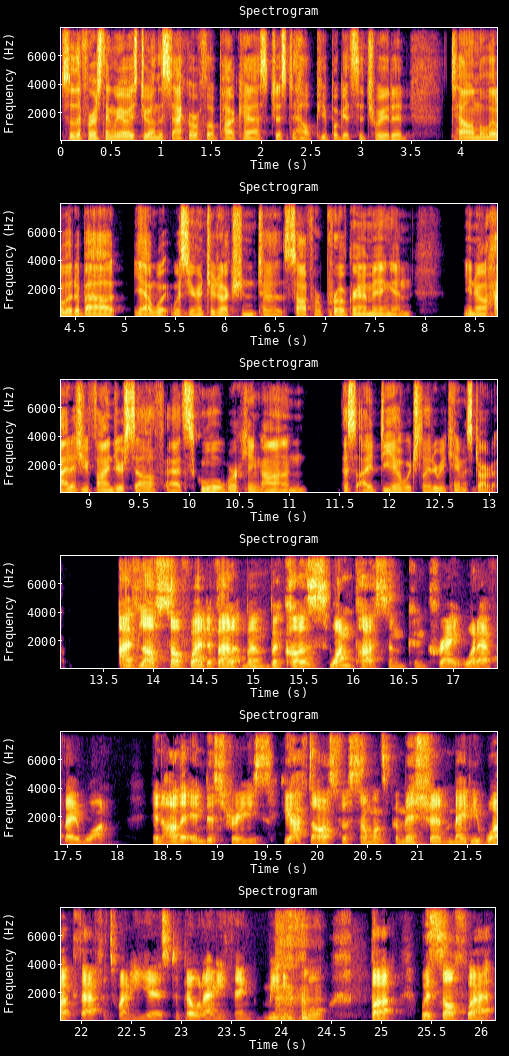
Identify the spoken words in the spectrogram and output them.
So, the first thing we always do on the Stack Overflow podcast, just to help people get situated, tell them a little bit about, yeah, what was your introduction to software programming and, you know, how did you find yourself at school working on this idea, which later became a startup? I've loved software development because one person can create whatever they want. In other industries, you have to ask for someone's permission, maybe work there for 20 years to build anything meaningful. but with software,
